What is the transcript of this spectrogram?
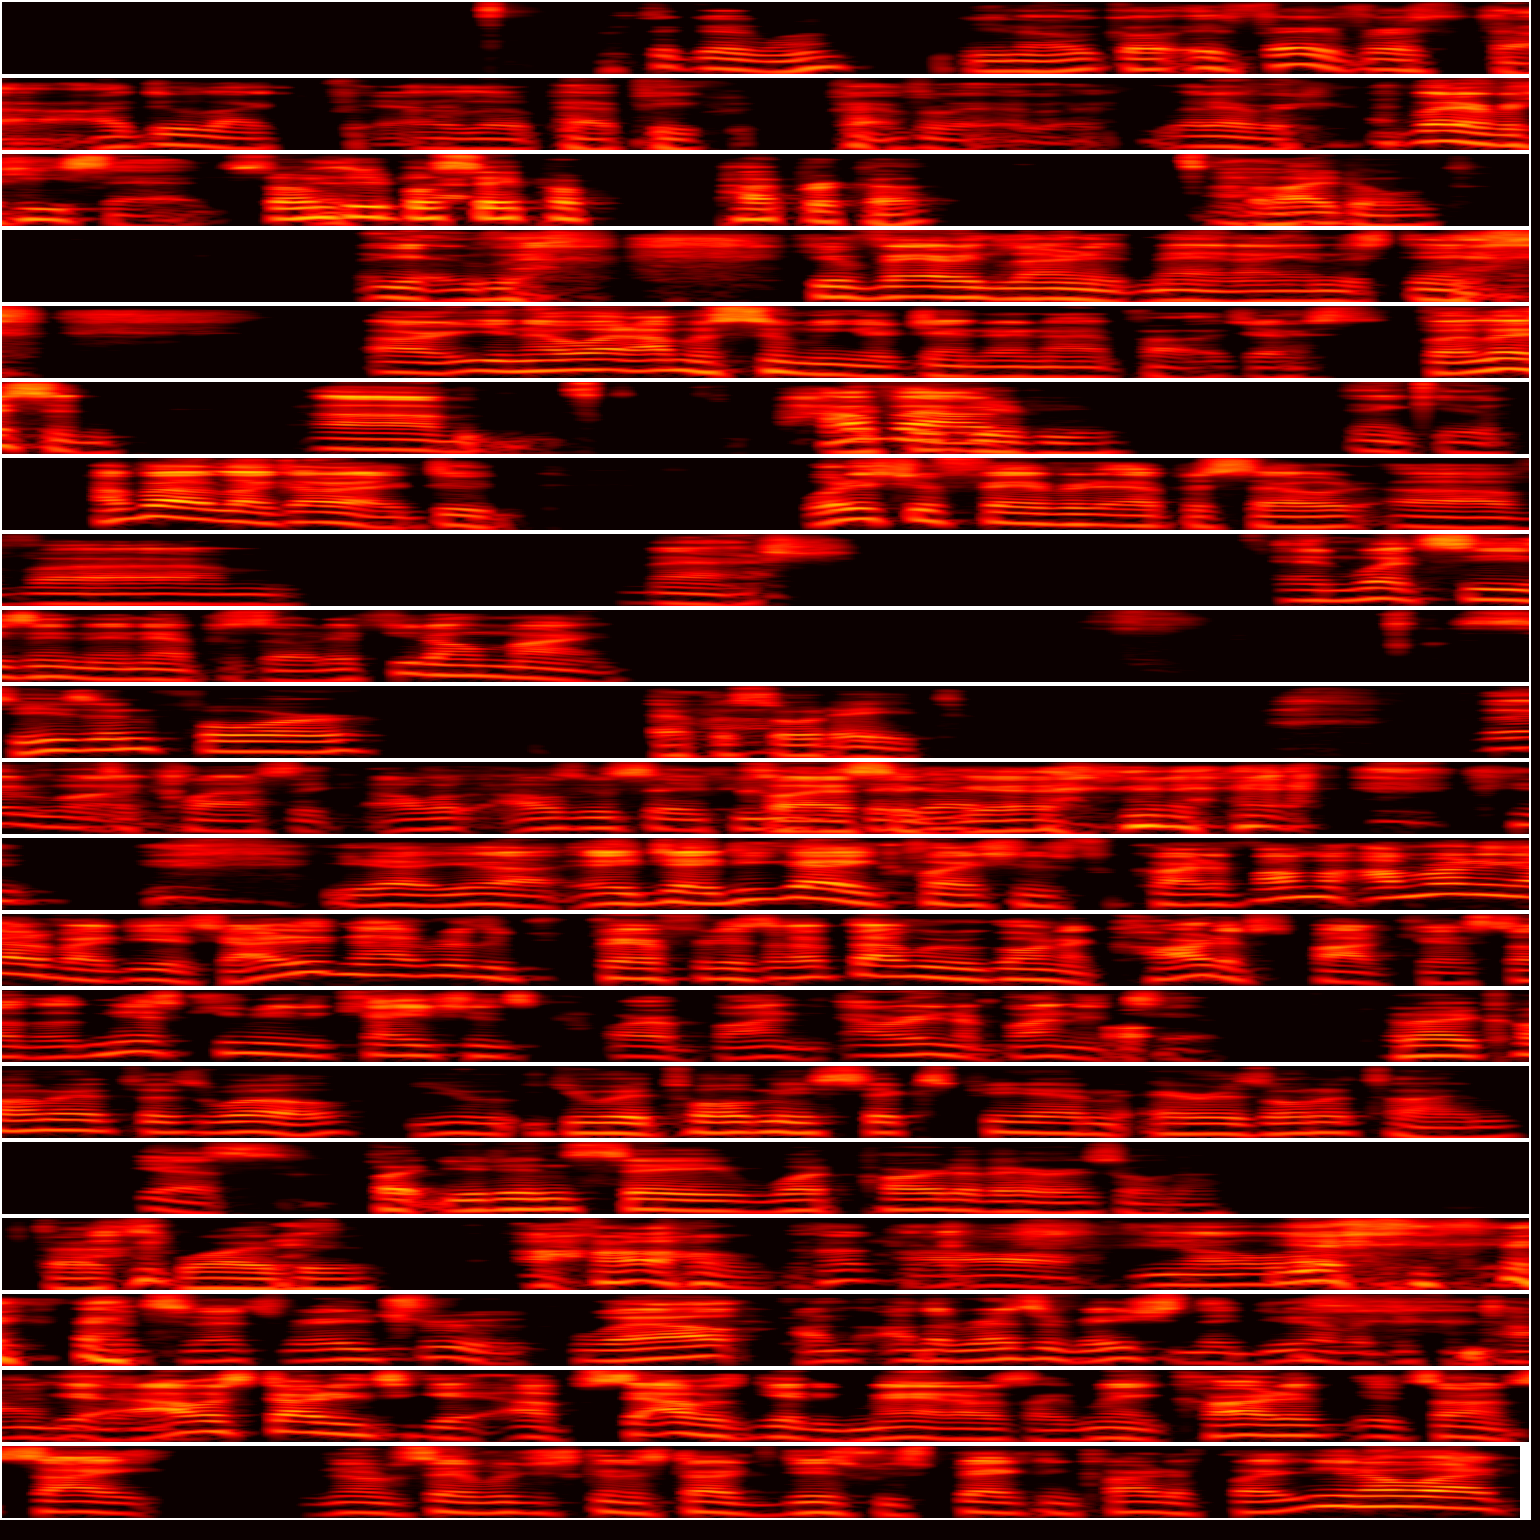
That's a good one. You know, it go, it's very versatile. I do like a little paprika, paprika, whatever, whatever he said. Some That's people say pa- paprika, but Uh-huh. I don't. Yeah, you're very learned, man. I understand. Or you know what? I'm assuming your gender, and I apologize. But listen, um, how I about? forgive you. Thank you. How about like, all right, dude. What is your favorite episode of um, M*A*S*H? And what season and episode, if you don't mind? Season four, Uh-huh. episode eight. Good one. It's one. a classic. I was I was gonna say if you didn't say Classic, that, yeah. yeah, yeah. Hey Jay, do you got any questions for Cardiff? I'm I'm running out of ideas here. I did not really prepare for this. I thought we were going to Cardiff's podcast. So the miscommunications are abundant are in abundance Oh. here. Can I comment as well? You you had told me 6 p.m. Arizona time, Yes. but you didn't say what part of Arizona. That's why the Oh, okay. oh, you know Yeah. what? that's that's very true. Well, On on the reservation, they do have a different time. yeah, zone. I was starting to get upset. I was getting mad. I was like, man, Cardiff, it's on site. You know what I'm saying? We're just gonna start disrespecting Cardiff. But you know what?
